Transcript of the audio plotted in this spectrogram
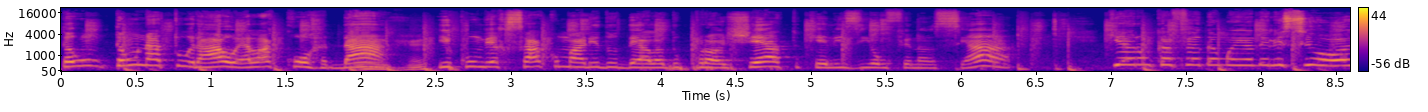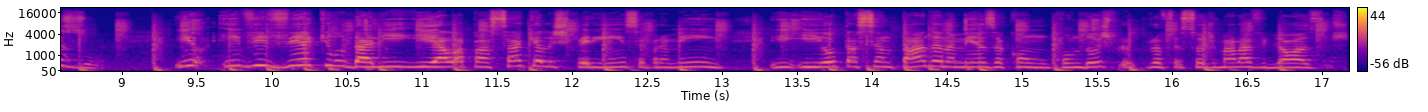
tão, tão natural ela acordar Uhum. e conversar com o marido dela do projeto que eles iam financiar, que era um café da manhã delicioso. E, e viver aquilo dali e ela passar aquela experiência para mim e, e eu estar sentada na mesa com, com dois pro- professores maravilhosos.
